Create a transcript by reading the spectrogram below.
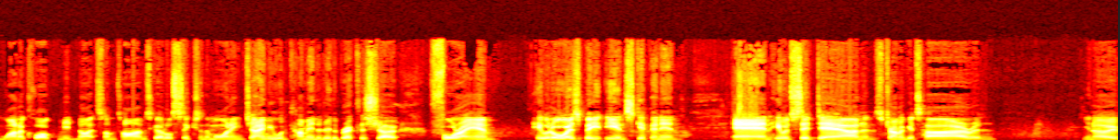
one o'clock, midnight sometimes, go till six in the morning. Jamie would come in to do the breakfast show 4 a.m. He would always beat Ian Skippen in. And he would sit down and strum a guitar and, you know,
